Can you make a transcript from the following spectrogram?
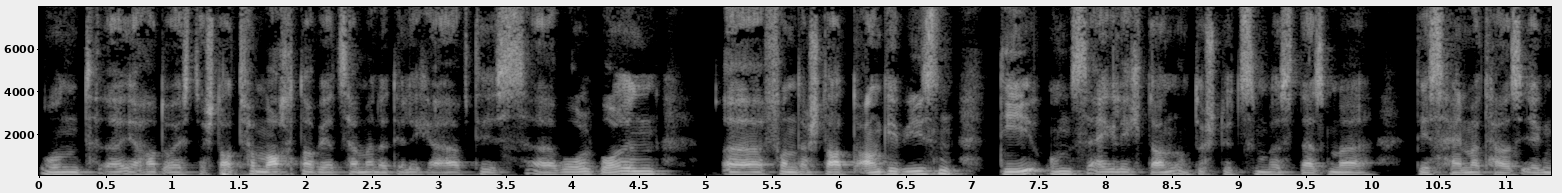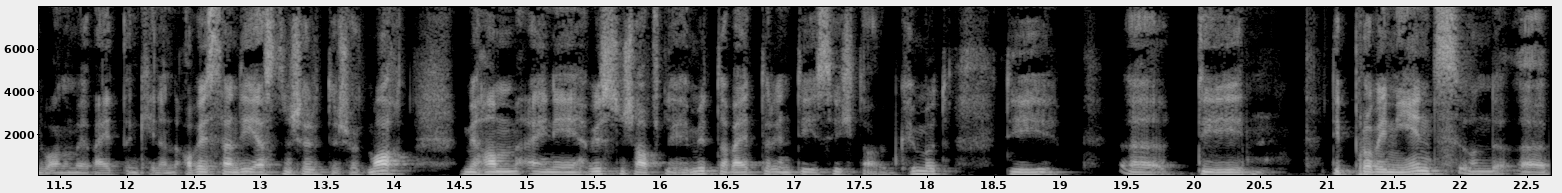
und äh, er hat alles der Stadt vermacht, aber jetzt haben wir natürlich auch auf das äh, Wohlwollen äh, von der Stadt angewiesen, die uns eigentlich dann unterstützen muss, dass wir das Heimathaus irgendwann einmal erweitern können. Aber es sind die ersten Schritte schon gemacht. Wir haben eine wissenschaftliche Mitarbeiterin, die sich darum kümmert, die äh, die, die Provenienz und äh,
